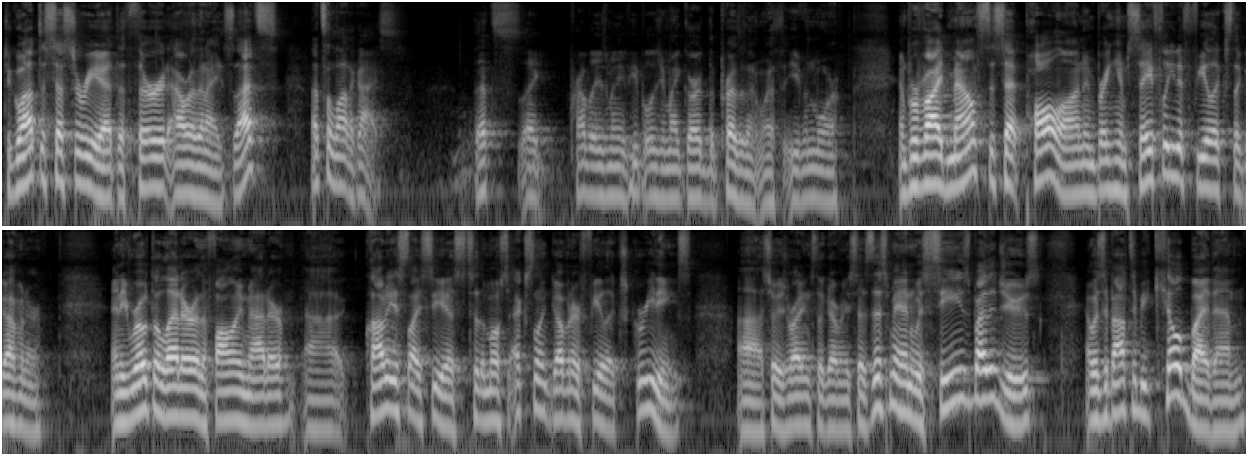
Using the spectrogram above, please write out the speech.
to go out to Caesarea at the third hour of the night. So that's, that's a lot of guys. That's like probably as many people as you might guard the president with, even more. And provide mounts to set Paul on and bring him safely to Felix the governor. And he wrote the letter in the following matter uh, Claudius Lysias, to the most excellent governor Felix, greetings. Uh, so he's writing to the governor. He says, This man was seized by the Jews and was about to be killed by them.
